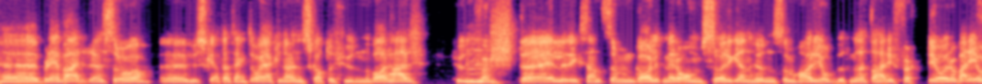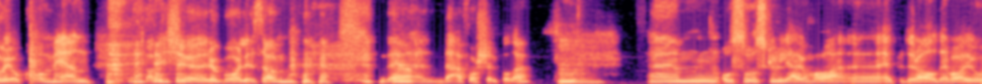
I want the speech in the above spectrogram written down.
ble verre, så husker jeg at jeg tenkte å, jeg kunne ønske at hun var her hun mm. første, eller, sant, som ga litt mer omsorg enn hun som har jobbet med dette her i 40 år og bare jo, jo, kom igjen, nå skal vi kjøre på, liksom. Det, ja. det er forskjell på det. Mm. Um, og så skulle jeg jo ha uh, epidural, det var, jo,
